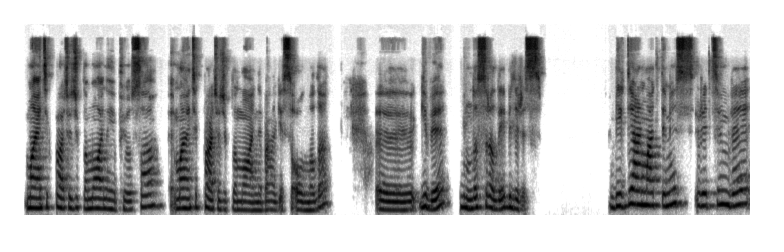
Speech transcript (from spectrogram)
Manyetik parçacıkla muayene yapıyorsa e, manyetik parçacıkla muayene belgesi olmalı e, gibi bunu da sıralayabiliriz. Bir diğer maddemiz üretim ve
